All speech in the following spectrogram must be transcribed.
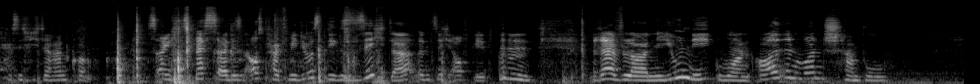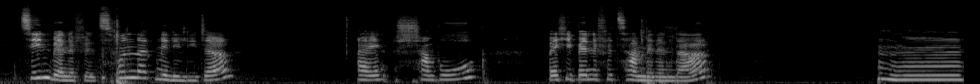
ich weiß nicht, wie ich da rankomme. Das ist eigentlich das Beste an diesen Auspackvideos, die Gesichter, wenn es nicht aufgeht. Revlon Unique One All-in-One Shampoo. 10 Benefits, 100 Milliliter ein Shampoo. Welche Benefits haben wir denn da? Hm.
